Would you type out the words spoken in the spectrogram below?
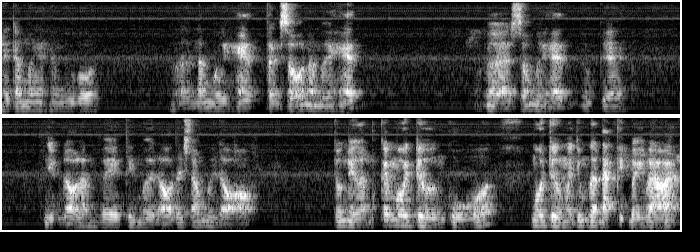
220V 50 Hz tần số 50 Hz là 60 Hz ok. Nhiệt độ làm việc thì 10 độ tới 60 độ. Có nghĩa là cái môi trường của môi trường mà chúng ta đặt thiết bị vào á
